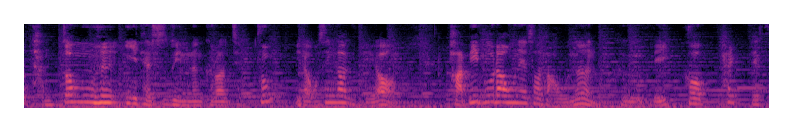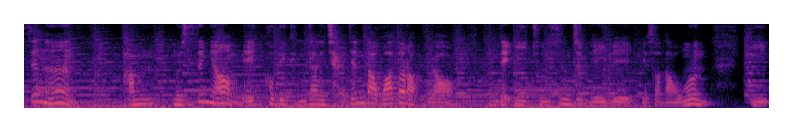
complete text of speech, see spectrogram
어, 단점이 될 수도 있는 그런 제품이라고 생각이 돼요. 바비 브라운에서 나오는 그 메이크업 할 때 쓰는 밤을 쓰면 메이크업이 굉장히 잘 된다고 하더라고요. 근데 이 존슨즈 베이비에서 나온 이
